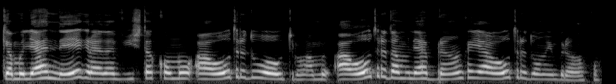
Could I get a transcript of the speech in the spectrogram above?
que a mulher negra é vista como a outra do outro, a outra da mulher branca e a outra do homem branco.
